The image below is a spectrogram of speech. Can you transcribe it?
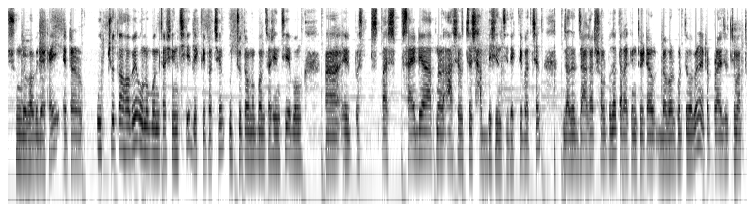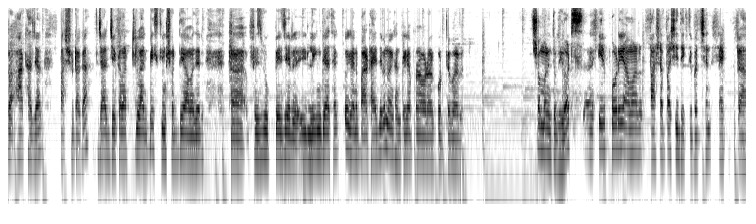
সুন্দরভাবে দেখাই। এটার উচ্চতা হবে উনপঞ্চাশ ইঞ্চি, দেখতে পাচ্ছেন উচ্চতা উনপঞ্চাশ ইঞ্চি এবং এর সাইডে আপনার আসে হচ্ছে ছাব্বিশ ইঞ্চি, দেখতে পাচ্ছেন। যাদের জাগার স্বল্পতা তারা কিন্তু এটা ব্যবহার করতে পারবেন। এটা প্রাইস হচ্ছে মাত্র আট হাজার পাঁচশো টাকা। যার যে কালারটি লাগবে স্ক্রিনশট দিয়ে আমাদের ফেসবুক পেজের লিঙ্ক দেওয়া থাকবে, ওইখানে পাঠিয়ে দেবেন, ওইখান থেকে আপনারা অর্ডার করতে পারবেন। সম্মানিত ভিউয়ার্স এরপরে আমার পাশাপাশি দেখতে পাচ্ছেন একটা,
